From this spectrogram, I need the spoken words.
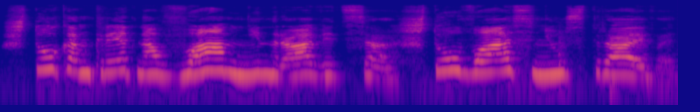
что конкретно вам не нравится, что вас не устраивает,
